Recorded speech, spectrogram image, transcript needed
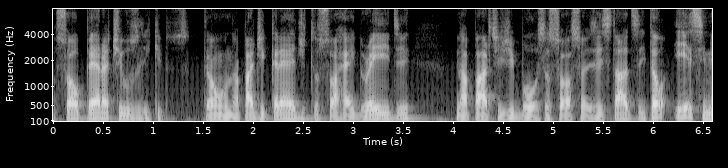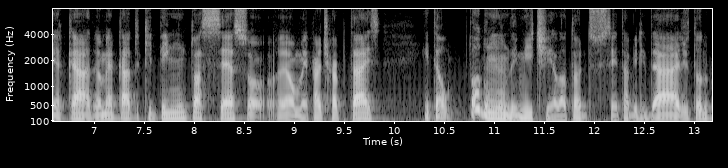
só opera ativos líquidos. Então, na parte de crédito, só high grade. Na parte de bolsa, só ações listadas. Então, esse mercado é um mercado que tem muito acesso ao, ao mercado de capitais. Então, todo mundo emite relatório de sustentabilidade, todo.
